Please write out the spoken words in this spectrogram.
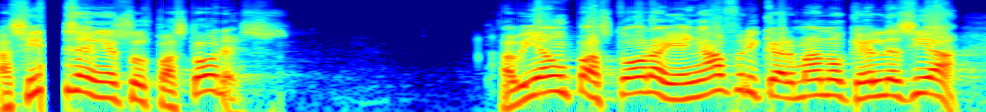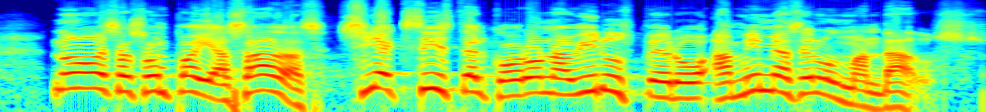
Así dicen estos pastores. Había un pastor ahí en África, hermano, que él decía, no, esas son payasadas. Sí existe el coronavirus, pero a mí me hacen los mandados.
